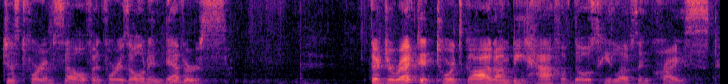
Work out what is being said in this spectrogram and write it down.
just for himself and for his own endeavors. They're directed towards God on behalf of those he loves in Christ.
